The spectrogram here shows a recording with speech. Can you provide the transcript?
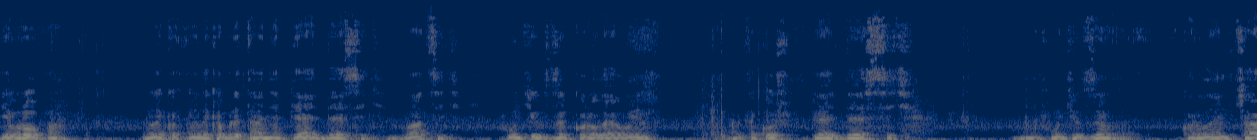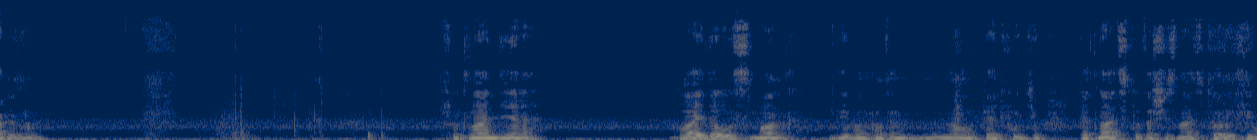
Європа. Велика, Британія 5, 10, 20 фунтів з королевою. А також 5, 10 е, фунтів з королем Чарльзом. Шотландія. Клайделс банк. Дві банкноти номіналом 5 фунтів 15 та 16 років.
